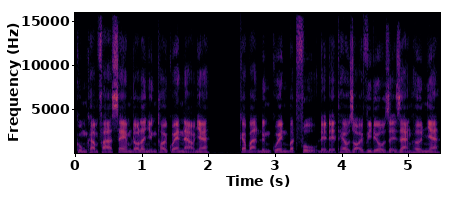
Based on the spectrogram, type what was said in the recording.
Cùng khám phá xem đó là những thói quen nào nha. Các bạn đừng quên bất phủ để để theo dõi video dễ dàng hơn nha.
